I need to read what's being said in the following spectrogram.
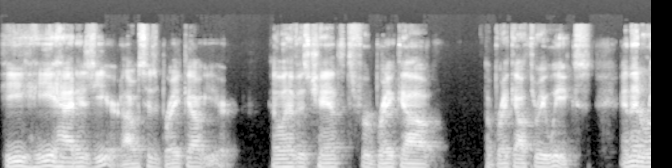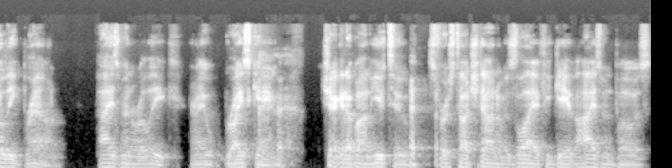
He he had his year. That was his breakout year. He'll have his chance for breakout a breakout three weeks, and then Raleek Brown, Heisman Raleek, right? Rice game. Check it up on YouTube. His first touchdown of his life. He gave the Heisman pose.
